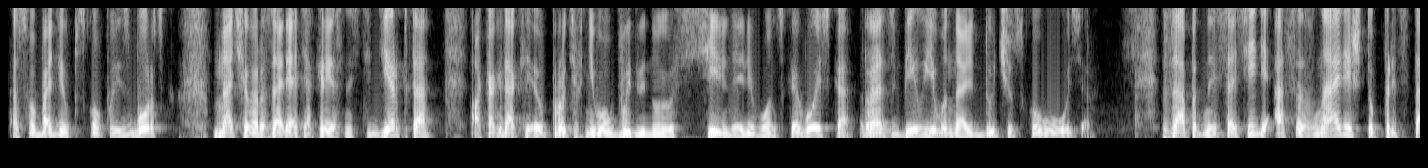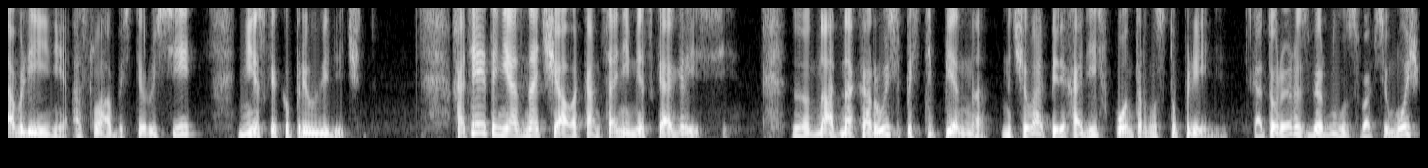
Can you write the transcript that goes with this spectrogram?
освободил Псков и Изборск, начал разорять окрестности Дерпта, а когда против него выдвинулось сильное ливонское войско, разбил его на льду Чудского озера. Западные соседи осознали, что представление о слабости Руси несколько преувеличено. Хотя это не означало конца немецкой агрессии. Э, однако Русь постепенно начала переходить в контрнаступление которое развернулось во всю мощь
